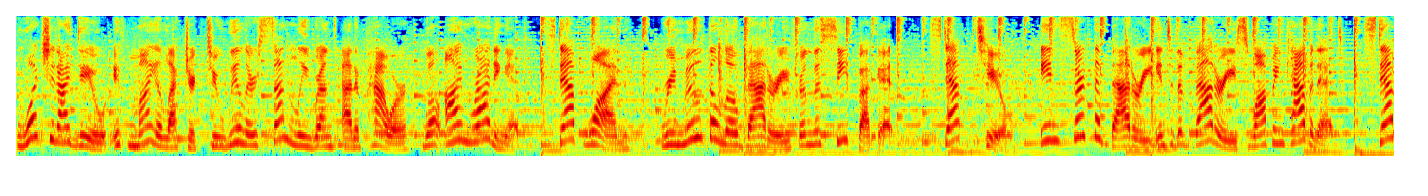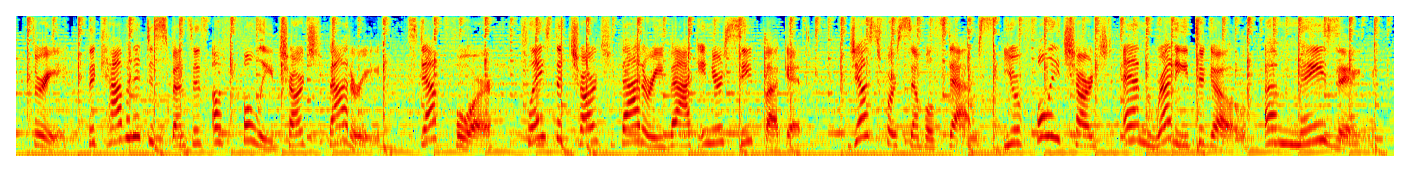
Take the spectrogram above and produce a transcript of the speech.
What should I do if my electric two-wheeler suddenly runs out of power while I'm riding it? Step 1. Remove the low battery from the seat bucket. Step 2. Insert the battery into the battery swapping cabinet. Step 3. The cabinet dispenses a fully charged battery. Step 4. Place the charged battery back in your seat bucket. Just for simple steps, you're fully charged and ready to go. Amazing!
